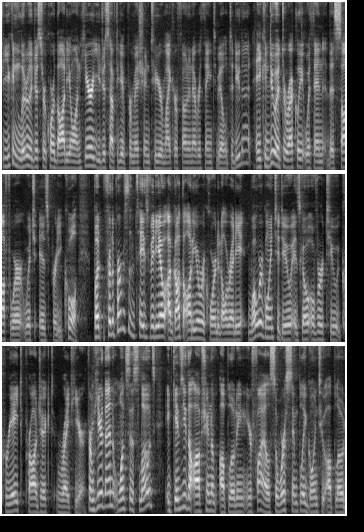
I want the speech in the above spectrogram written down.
you can literally just record the audio on here. You just have to give permission to your microphone and everything to be able to do that. And you can do it directly within this software, which is pretty cool. But for the purpose of today's video, I've got the audio recorded already. What we're going to do is go over to create project right here. From here then, once this loads, it gives you the option of uploading your files. So we're simply going to upload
